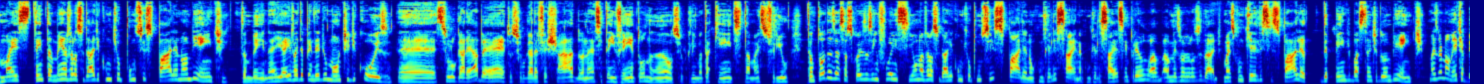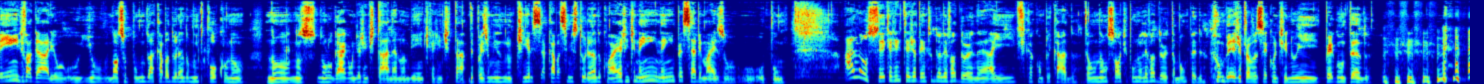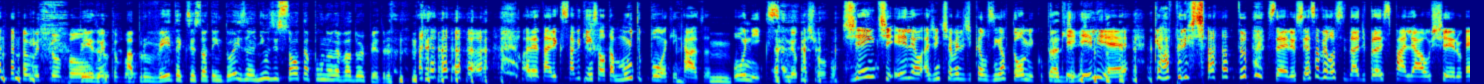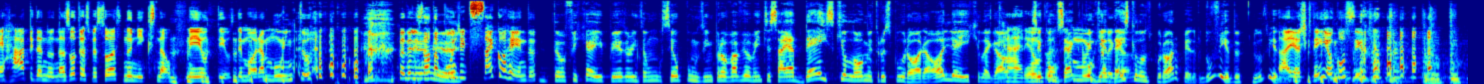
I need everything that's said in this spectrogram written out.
Mas tem também a velocidade com que o pum se espalha no ambiente também, né? E aí vai depender de um monte de coisa. É, se o lugar é aberto, se o lugar é fechado, né? Se tem vento ou não, se o clima tá quente, se tá mais frio. Então todas essas coisas influenciam na velocidade com que o pum se espalha, não com que ele sai, né? Com que ele sai é sempre a, a mesma velocidade. Mas com que ele se espalha depende bastante do ambiente. Mas normalmente é bem devagar e o, o, e o nosso pum acaba durando muito pouco no, no, nos, no lugar onde a gente tá, né? No ambiente que a gente tá. Depois de um minutinho ele acaba se misturando com ar e a gente nem, nem percebe mais o, o, o pum. A não ser que a gente esteja dentro do elevador, né? Aí fica complicado. Então não solte pum no elevador, tá bom, Pedro? Um beijo para você, continue perguntando. muito bom, Pedro, muito bom. aproveita que você só tem dois aninhos e solta pum no elevador, Pedro. Olha, Tarek, sabe quem solta muito pum aqui em casa? Hum. O Nix, o meu cachorro. Gente, ele é, a gente chama ele de cãozinho atômico, porque Tadinho. ele é caprichado. Sério, se essa velocidade pra espalhar o cheiro é rápida no- nas outras pessoas, no Nix não. Meu Deus, demora muito. Quando ele solta pum, a gente sai correndo. Então fica aí, Pedro. Então o seu punzinho provavelmente sai a 10 km por hora. Olha aí que legal. Caramba, Você consegue correr a legal. 10 km por hora, Pedro? Duvido, duvido. Ai, acho que nem eu consigo.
